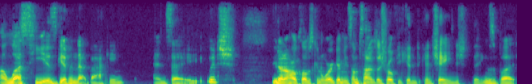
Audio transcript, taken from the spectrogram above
unless he is given that backing and say, which you don't know how clubs can work. I mean, sometimes a trophy can can change things, but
